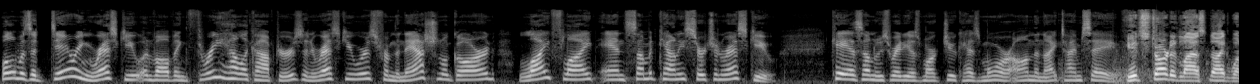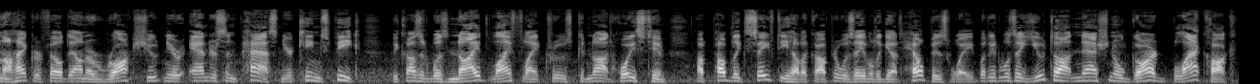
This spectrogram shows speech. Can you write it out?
Well, it was a daring rescue involving three helicopters and rescuers from the National Guard, Life Flight, and Summit County Search and Rescue. KSL News Radio's Mark Juke has more on the nighttime save. It started last night when a hiker fell down a rock chute near Anderson Pass near Kings Peak. Because it was night, life flight crews could not hoist him. A public safety helicopter was able to get help his way, but it was a Utah National Guard Blackhawk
